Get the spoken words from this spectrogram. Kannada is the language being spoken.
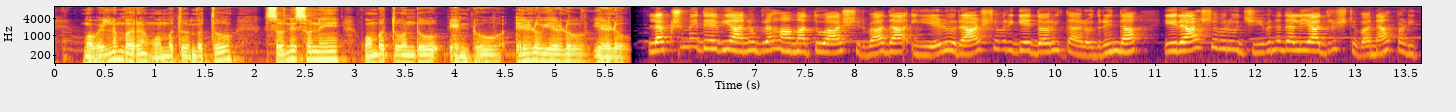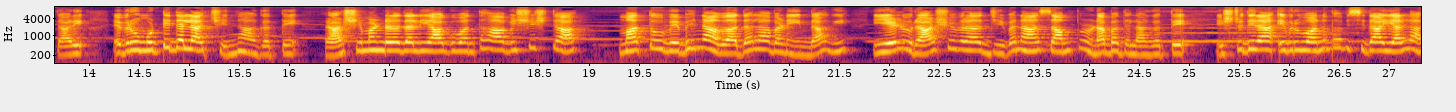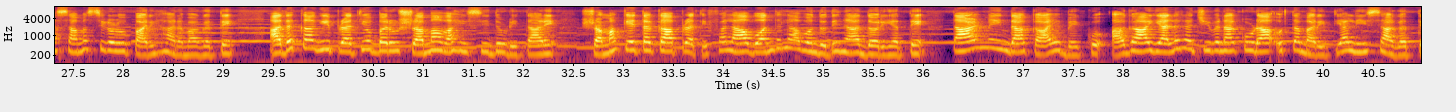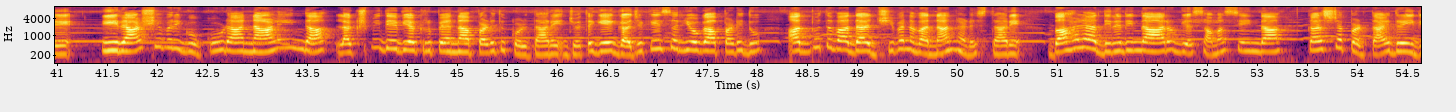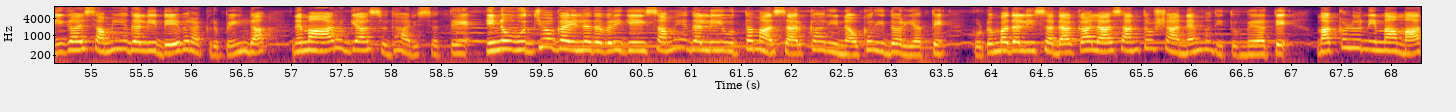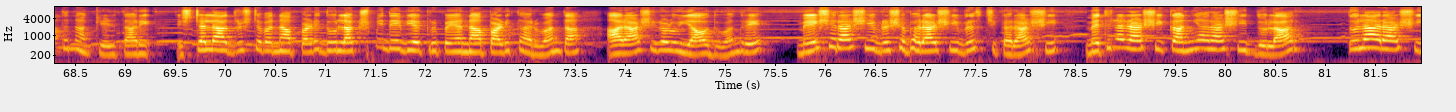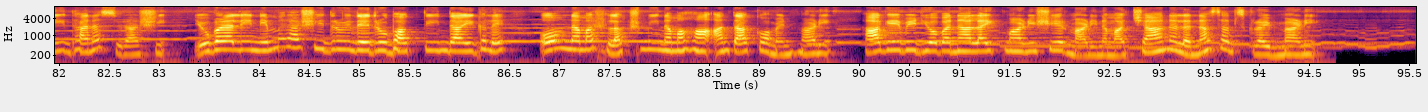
ಮೊಬೈಲ್ ನಂಬರ್ ಒಂಬತ್ತು ಒಂಬತ್ತು ಸೊನ್ನೆ ಸೊನ್ನೆ ಒಂಬತ್ತು ಒಂದು ಎಂಟು ಏಳು ಏಳು ಏಳು. ಲಕ್ಷ್ಮೀ ದೇವಿಯ ಅನುಗ್ರಹ ಮತ್ತು ಆಶೀರ್ವಾದ ಈ ಏಳು ರಾಶಿಯವರಿಗೆ ದೊರೀತಾ ಇರೋದ್ರಿಂದ ಈ ರಾಶಿಯವರು ಜೀವನದಲ್ಲಿ ಅದೃಷ್ಟವನ್ನ ಪಡಿತಾರೆ. ಇವರು ಮುಟ್ಟಿದ್ದೆಲ್ಲ ಚಿನ್ನ ಆಗತ್ತೆ. ರಾಶಿ ಮಂಡಲದಲ್ಲಿ ಆಗುವಂತಹ ವಿಶಿಷ್ಟ ಮತ್ತು ವಿಭಿನ್ನ ಬದಲಾವಣೆಯಿಂದಾಗಿ ಏಳು ರಾಶಿಯವರ ಜೀವನ ಸಂಪೂರ್ಣ ಬದಲಾಗತ್ತೆ. ಇಷ್ಟು ದಿನ ಇವರು ಅನುಭವಿಸಿದ ಎಲ್ಲ ಸಮಸ್ಯೆಗಳು ಪರಿಹಾರವಾಗುತ್ತೆ. ಅದಕ್ಕಾಗಿ ಪ್ರತಿಯೊಬ್ಬರು ಶ್ರಮ ವಹಿಸಿ ದುಡಿತಾರೆ. ಶ್ರಮಕ್ಕೆ ತಕ್ಕ ಪ್ರತಿಫಲ ಒಂದಲ್ಲ ಒಂದು ದಿನ ದೊರೆಯುತ್ತೆ. ತಾಳ್ಮೆಯಿಂದ ಕಾಯಬೇಕು. ಆಗ ಎಲ್ಲರ ಜೀವನ ಕೂಡ ಉತ್ತಮ ರೀತಿಯಲ್ಲಿ ಸಾಗತ್ತೆ. ಈ ರಾಶಿಯವರಿಗೂ ಕೂಡ ನಾಳೆಯಿಂದ ಲಕ್ಷ್ಮೀ ದೇವಿಯ ಕೃಪೆಯನ್ನ ಪಡೆದುಕೊಳ್ತಾರೆ. ಜೊತೆಗೆ ಗಜಕೇಸರಿ ಯೋಗ ಪಡೆದು ಅದ್ಭುತವಾದ ಜೀವನವನ್ನ ನಡೆಸ್ತಾರೆ. ಬಹಳ ದಿನದಿಂದ ಆರೋಗ್ಯ ಸಮಸ್ಯೆಯಿಂದ ಕಷ್ಟಪಡ್ತಾ ಇದ್ರೆ ಇದೀಗ ಸಮಯದಲ್ಲಿ ದೇವರ ಕೃಪೆಯಿಂದ ನಮ್ಮ ಆರೋಗ್ಯ ಸುಧಾರಿಸುತ್ತೆ. ಇನ್ನು ಉದ್ಯೋಗ ಇಲ್ಲದವರಿಗೆ ಈ ಸಮಯದಲ್ಲಿ ಉತ್ತಮ ಸರ್ಕಾರಿ ನೌಕರಿ ದೊರೆಯುತ್ತೆ. ಕುಟುಂಬದಲ್ಲಿ ಸದಾಕಾಲ ಸಂತೋಷ, ನೆಮ್ಮದಿ ತುಂಬಿರುತ್ತೆ. ಮಕ್ಕಳು ನಿಮ್ಮ ಮಾತನ್ನ ಕೇಳ್ತಾರೆ. ಇಷ್ಟೆಲ್ಲ ಅದೃಷ್ಟವನ್ನ ಪಡೆದು ಲಕ್ಷ್ಮೀ ದೇವಿಯ ಕೃಪೆಯನ್ನ ಪಡಿತಾ ಇರುವಂತ ಆ ರಾಶಿಗಳು ಯಾವುದು ಅಂದ್ರೆ ಮೇಷರಾಶಿ ವೃಷಭ ರಾಶಿ ವೃಶ್ಚಿಕ ರಾಶಿ ಮಿಥುನ ರಾಶಿ, ಕನ್ಯಾ ರಾಶಿ, ದುಲಾರ್, ತುಲಾ ರಾಶಿ, ಧನಸ್ಸು ರಾಶಿ. ಇವುಗಳಲ್ಲಿ ನಿಮ್ಮ ರಾಶಿ ಇದ್ರೂ ಇಲ್ಲದೇ ಇದ್ರೂ ಭಕ್ತಿಯಿಂದ ಈಗಲೇ ಓಂ ನಮಃ ಲಕ್ಷ್ಮೀ ನಮಃ ಅಂತ ಕಾಮೆಂಟ್ ಮಾಡಿ. ಹಾಗೆ ವಿಡಿಯೋವನ್ನು ಲೈಕ್ ಮಾಡಿ ಶೇರ್ ಮಾಡಿ. ನಮ್ಮ ಚಾನಲನ್ನು ಸಬ್ಸ್ಕ್ರೈಬ್ ಮಾಡಿ.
